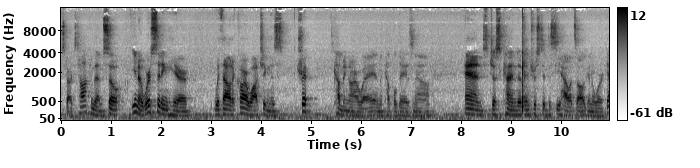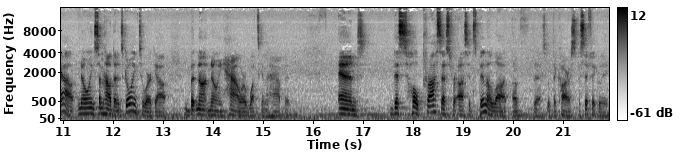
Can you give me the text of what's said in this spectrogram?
starts talking to them. So, you know, we're sitting here without a car watching this trip coming our way in a couple days now and just kind of interested to see how it's all going to work out, knowing somehow that it's going to work out, but not knowing how or what's going to happen. And this whole process for us, it's been a lot of this with the car specifically.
